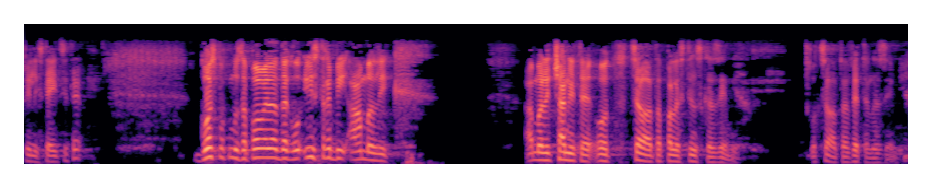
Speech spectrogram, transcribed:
филистејците, Господ му заповеда да го истреби Амалик, амаличаните од целата палестинска земја, од целата ветена земја.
